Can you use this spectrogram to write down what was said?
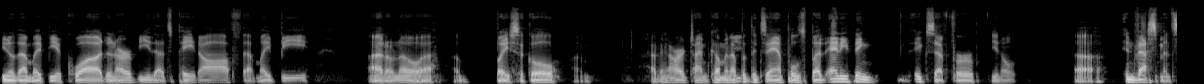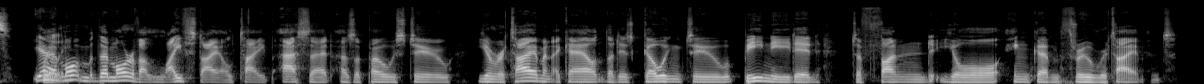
you know, that might be a quad, an RV that's paid off. That might be, I don't know, a, a bicycle. I'm having a hard time coming up with examples, but anything except for you know uh, investments. Yeah, really. more, they're more of a lifestyle type asset as opposed to your retirement account that is going to be needed to fund your income through retirement.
